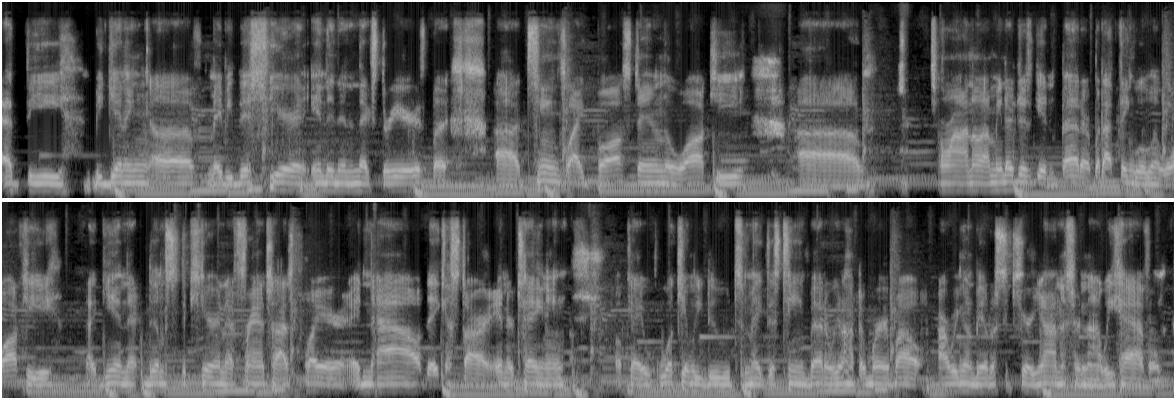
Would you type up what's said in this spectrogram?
at the beginning of maybe this year and ending in the next three years. But uh, teams like Boston, Milwaukee. Uh, Toronto. I mean, they're just getting better. But I think with Milwaukee, again, them securing that franchise player, and now they can start entertaining. Okay, what can we do to make this team better? We don't have to worry about are we going to be able to secure Giannis or not. We have him,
